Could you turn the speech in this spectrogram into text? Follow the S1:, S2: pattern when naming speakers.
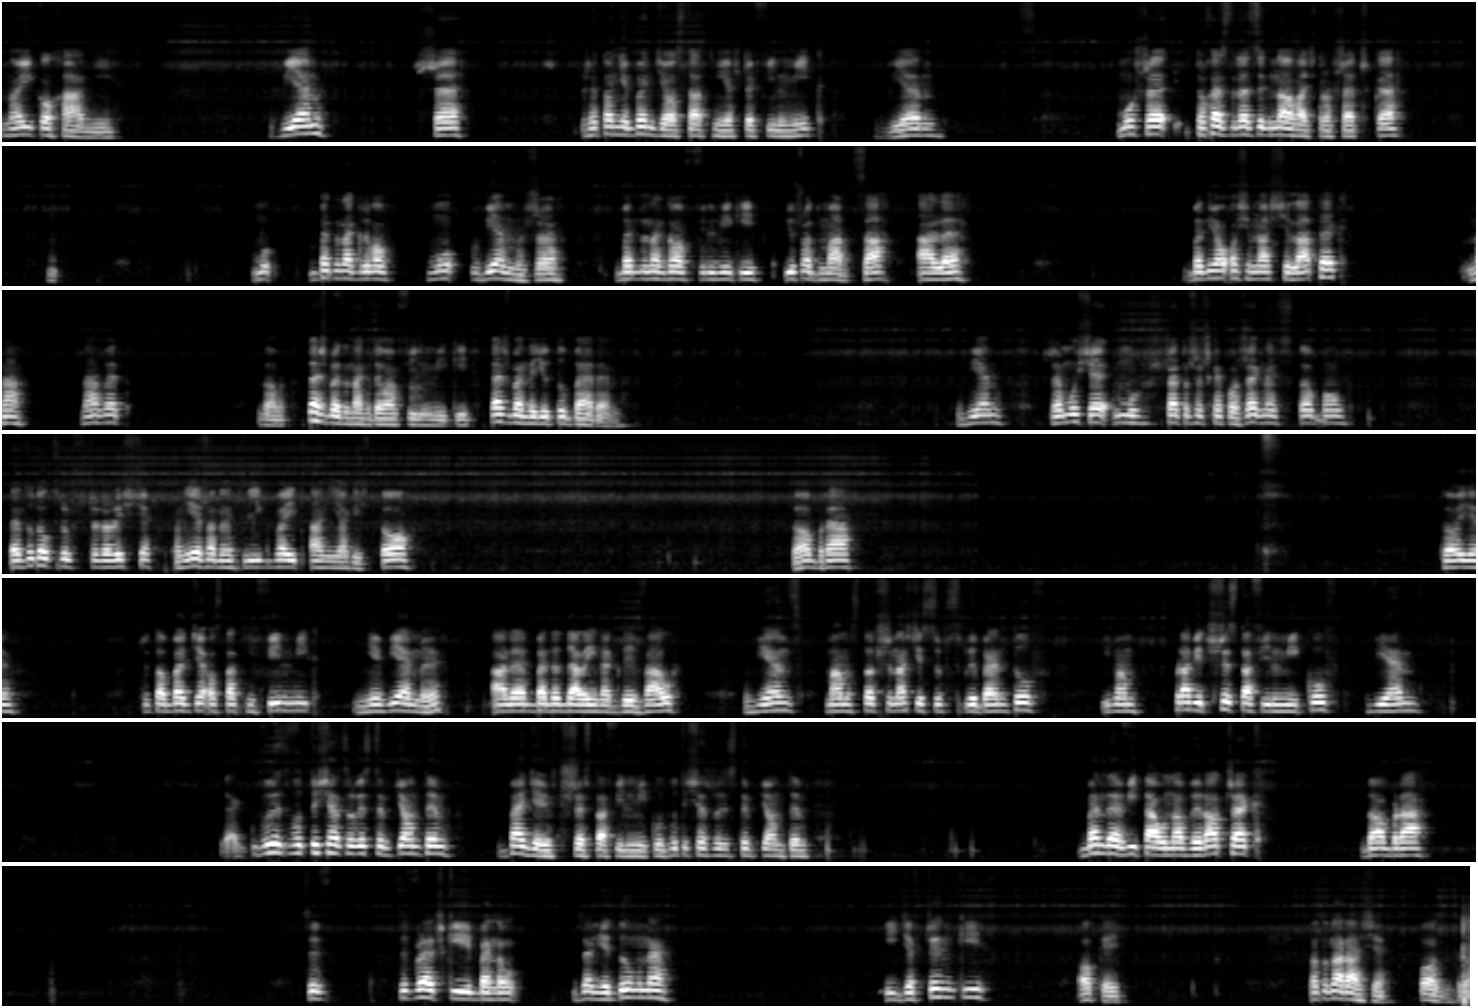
S1: No i kochani, wiem, że, że to nie będzie ostatni jeszcze filmik, więc muszę trochę zrezygnować troszeczkę. Będę nagrywał, wiem, że będę nagrywał filmiki już od marca, ale będę miał 18 latek na nawet dobra, też będę nagrywał filmiki, też będę youtuberem. Wiem, że muszę, muszę troszeczkę pożegnać z tobą. Ten tytuł, który przeczytaliście, to nie jest żaden clickbait, ani jakieś to. Dobra. To jest... Czy to będzie ostatni filmik? Nie wiemy, ale będę dalej nagrywał. Więc mam 113 subskrybentów i mam prawie 300 filmików, więc jak w 2025 będzie już 300 filmików. W 2025 będę witał nowy roczek. Dobra. Cyf cyfreczki będą ze mnie dumne. I dziewczynki. Okej. No to na razie. Pozdro.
